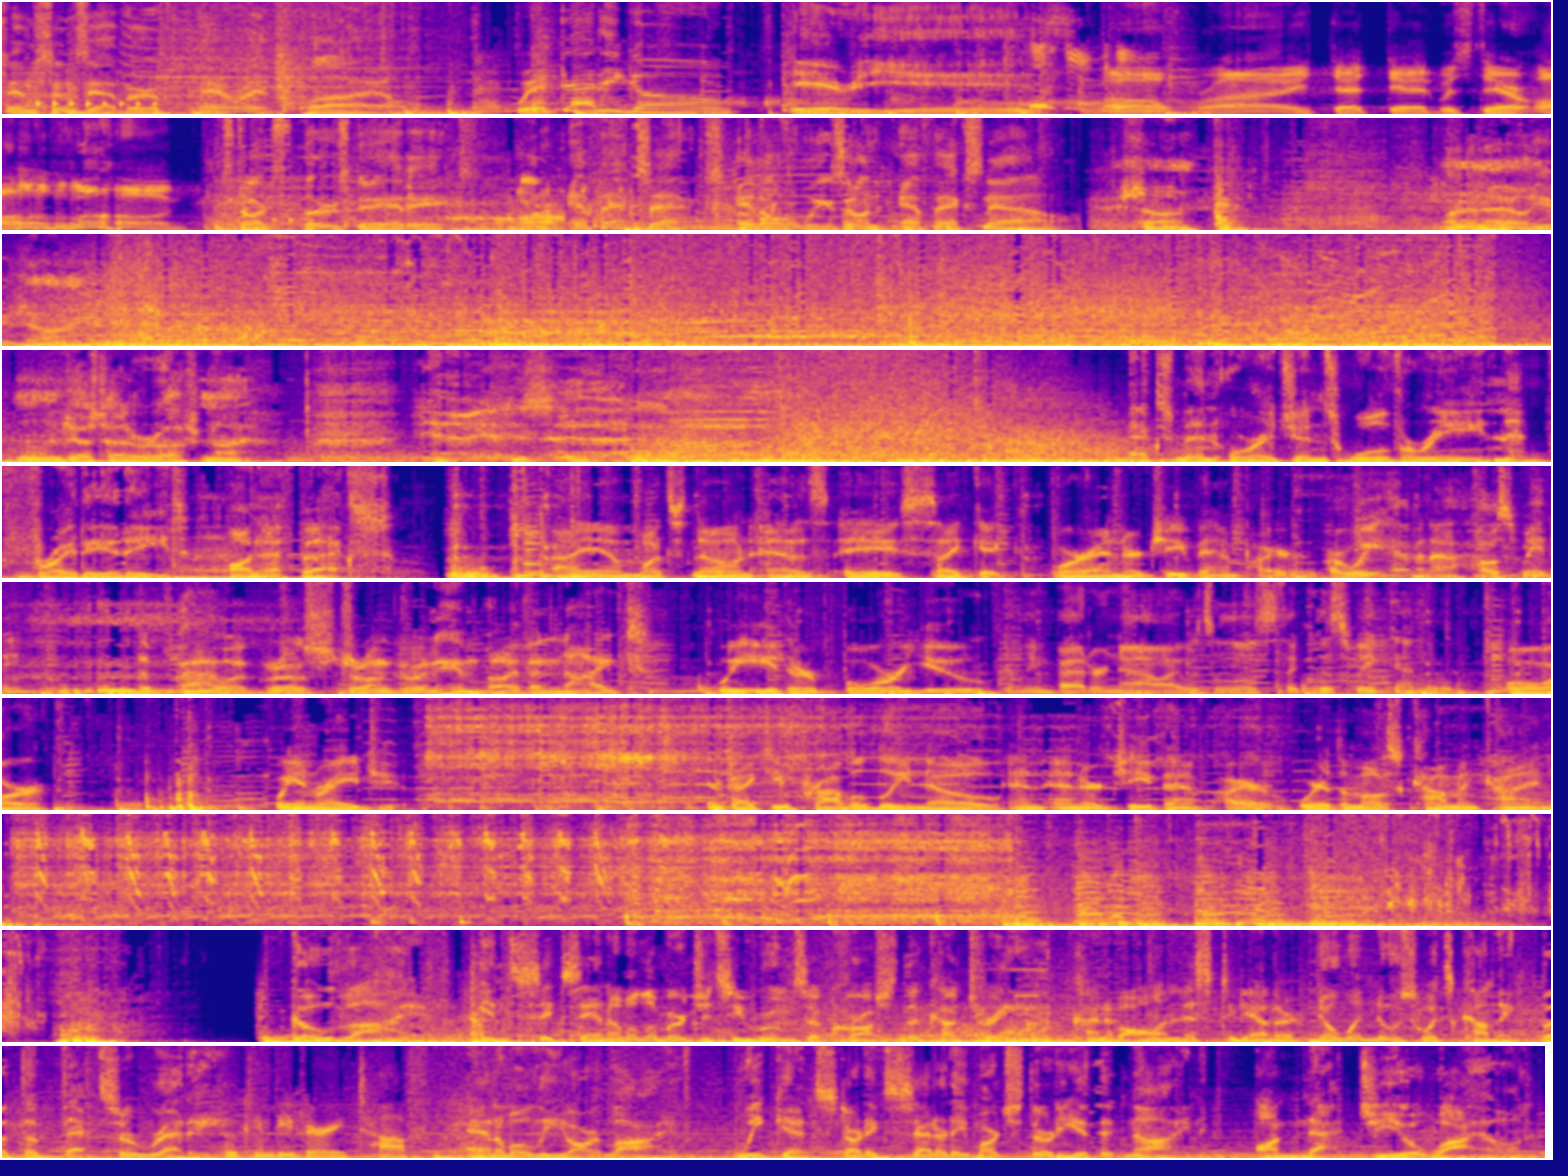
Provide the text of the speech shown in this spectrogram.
Simpsons ever parent pile. Where'd Daddy go? Here he is. Oh, right. That dad was there all along. Starts Thursday at 8 on FXX and always on FX Now. Son, what in the hell are you doing? We just had a rough night. Yeah, you can say that. X Men Origins Wolverine, Friday at 8 on FX. I am what's known as a psychic or energy vampire. Are we having a house meeting? The power grows stronger in him by the night. We either bore you Feeling better now. I was a little sick this weekend. or we enrage you. In fact, you probably know an energy vampire. We're the most common kind. Live in six animal emergency rooms across the country. kind of all in this together. No one knows what's coming, but the vets are ready. who can be very tough. Animal ER Live, weekend starting Saturday, March 30th at 9 on Nat Geo Wild.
